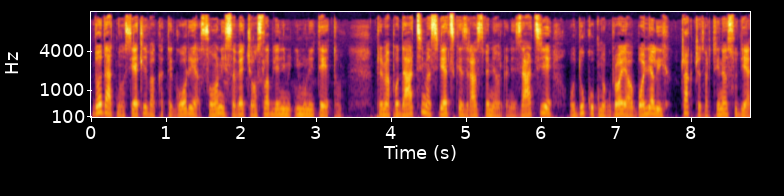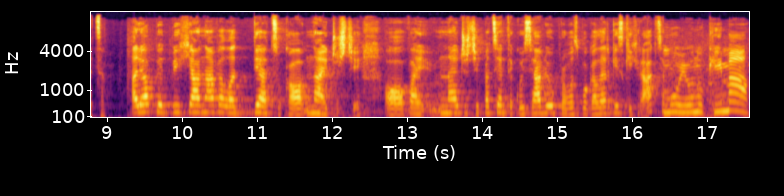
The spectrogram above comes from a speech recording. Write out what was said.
Dodatno osjetljiva kategorija su oni sa već oslabljenim imunitetom. Prema podacima Svjetske zdravstvene organizacije, od ukupnog broja oboljelih, čak četvrtina su djeca ali opet bih ja navela djecu kao najčešći, ovaj, najčešći pacijente koji se javljaju upravo zbog alergijskih reakcija. Moj unuk ima,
